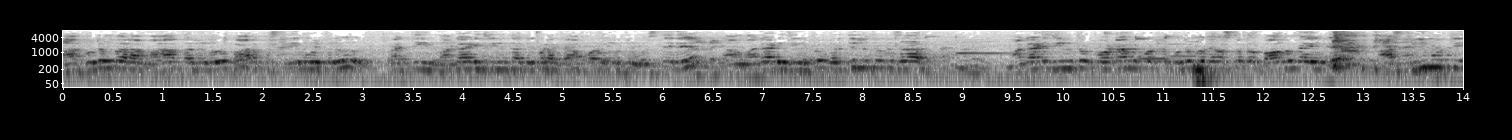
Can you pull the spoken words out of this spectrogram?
ఆ కుటుంబాల ఆ మహాతల్లులు భారత స్త్రీమూర్తులు ప్రతి మగాడి జీవితాన్ని కూడా కాపాడుకుంటూ వస్తేనే ఆ మగాడి జీవితం వర్ధిల్లుతుంది సార్. మగాడి జీవితం కోటాను కోట్ల కుటుంబ వ్యవస్థలో బాగున్నాయంటే ఆ స్త్రీమూర్తి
